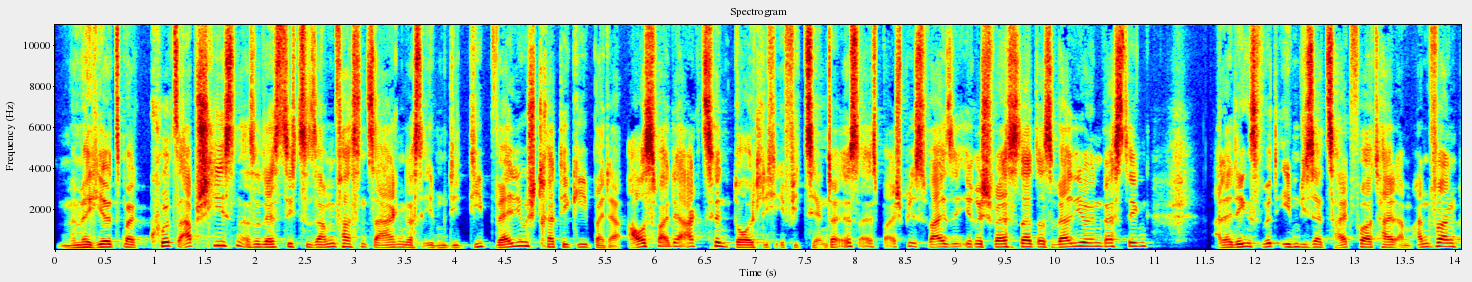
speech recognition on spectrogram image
Wenn wir hier jetzt mal kurz abschließen, also lässt sich zusammenfassend sagen, dass eben die Deep Value Strategie bei der Auswahl der Aktien deutlich effizienter ist als beispielsweise ihre Schwester, das Value Investing. Allerdings wird eben dieser Zeitvorteil am Anfang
